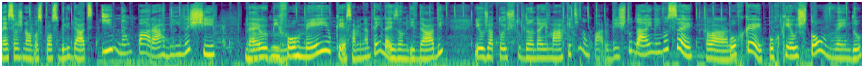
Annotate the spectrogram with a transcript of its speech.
nessas novas possibilidades e não parar de investir. Né? Uhum. Eu me uhum. formei, o que? Essa menina tem 10 anos de idade, eu já estou estudando aí marketing, não paro de estudar e nem você. Claro. Por quê? Porque eu estou vendo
